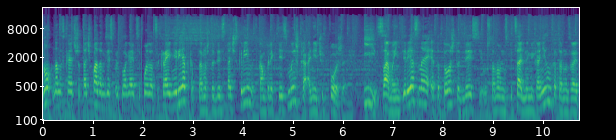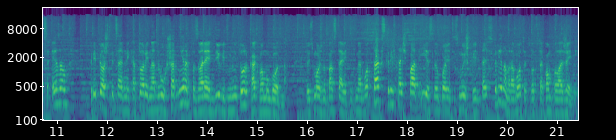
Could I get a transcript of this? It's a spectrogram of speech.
Но надо сказать, что тачпадом здесь предполагается пользоваться крайне редко, потому что здесь тачскрин, в комплекте есть мышка, а не чуть позже. И самое интересное, это то, что здесь установлен специальный механизм, который называется EZL, крепеж специальный, который на двух шарнирах позволяет двигать монитор как вам угодно. То есть можно поставить, например, вот так, скрыть тачпад, и если вы пользуетесь мышкой или тачскрином, работать вот в таком положении.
